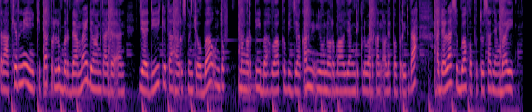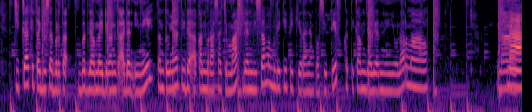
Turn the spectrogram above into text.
Terakhir nih, kita perlu berdamai dengan keadaan. Jadi, kita harus mencoba untuk mengerti bahwa kebijakan new normal yang dikeluarkan oleh pemerintah adalah sebuah keputusan yang baik. Jika kita bisa berdamai dengan keadaan ini, tentunya tidak akan merasa cemas dan bisa memiliki pikiran yang positif ketika menjalani new normal. Nah, nah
